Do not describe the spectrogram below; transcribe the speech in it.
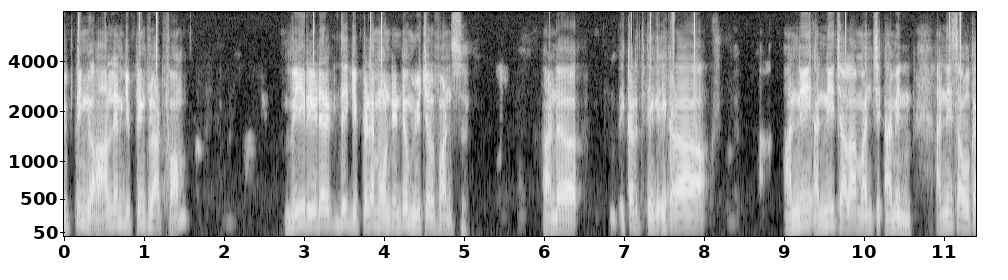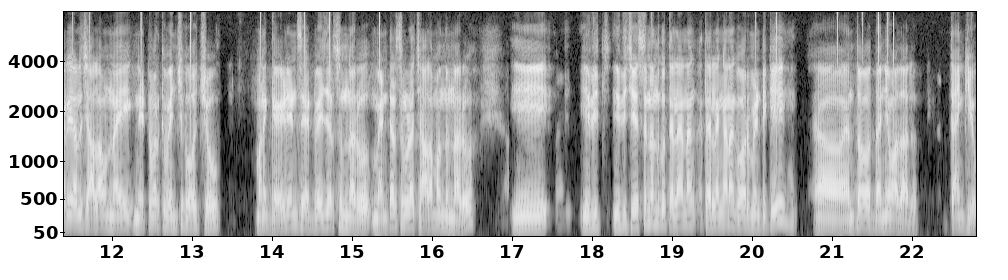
gifting online gifting platform we redirect the gifted amount into mutual funds and ఇక్కడ ఇక్కడ అన్ని అన్ని చాలా మంచి ఐ మీన్ అన్ని సౌకర్యాలు చాలా ఉన్నాయి. నెట్వర్క్ పెంచుకోవచ్చు. మనకి గైడెన్స్ అడ్వైజర్స్ ఉన్నారు. మెంటర్స్ కూడా చాలా మంది ఉన్నారు. ఈ ఇది ఇది చేస్తున్నందుకు తెలంగాణ తెలంగాణ గవర్నమెంట్కి ఆ, ఎంతో ధన్యవాదాలు. థ్యాంక్ యూ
